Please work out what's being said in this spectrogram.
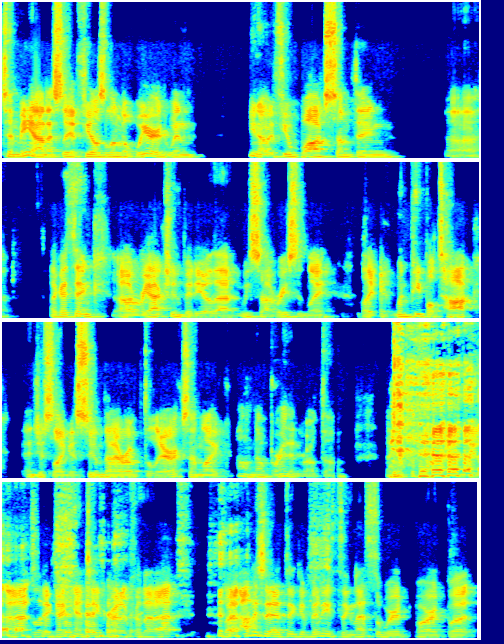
to me honestly it feels a little weird when you know if you watch something uh like i think a reaction video that we saw recently like when people talk and just like assume that i wrote the lyrics i'm like oh no brandon wrote them Like, what the fuck, I didn't do that. Like, I can't take credit for that. But honestly, I think if anything, that's the weird part. But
